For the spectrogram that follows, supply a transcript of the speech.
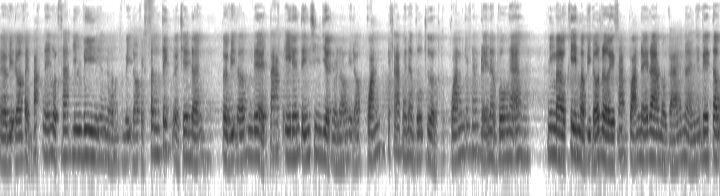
Ờ, vị đó phải bắt lấy một pháp UV, vi vị đó phải phân tích ở trên đấy. Bởi vì đó để tác ý đến tính sinh diệt của nó thì đó quán cái pháp đấy là vô thường quán cái pháp đấy là vô ngã. Nhưng mà khi mà vị đó rời pháp quán đấy ra một cái là những cái tâm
